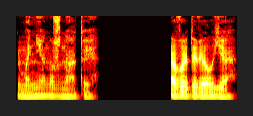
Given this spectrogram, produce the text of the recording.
«Мне нужна ты», — выдавил я.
